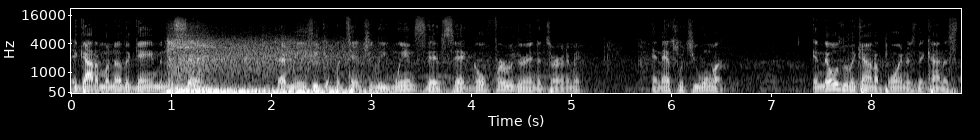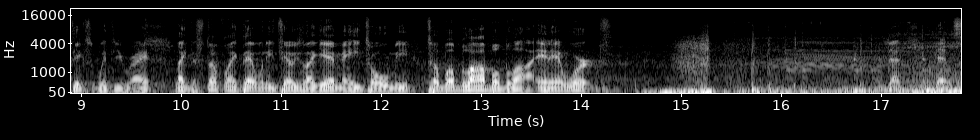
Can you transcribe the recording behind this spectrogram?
It got him another game in the set. That means he could potentially win said set, go further in the tournament, and that's what you want. And those are the kind of pointers that kind of sticks with you, right? Like the stuff like that when he tells you, like, yeah, man, he told me to blah blah blah blah, and it worked. And that's that's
